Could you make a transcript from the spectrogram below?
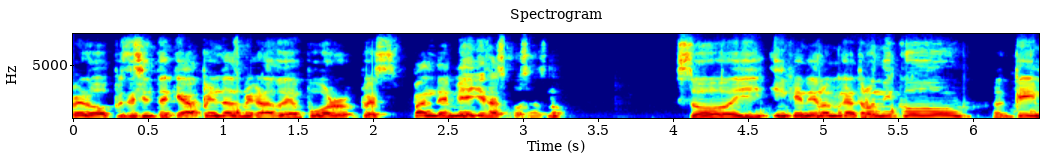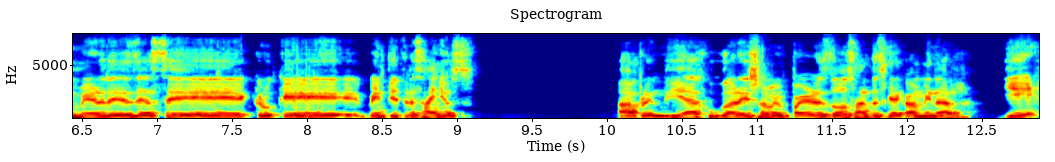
pero pues se siente que apenas me gradué por pues pandemia y esas cosas, ¿no? Soy ingeniero mecatrónico, gamer desde hace creo que 23 años. Aprendí a jugar Age of Empires 2 antes que a caminar. Yeah.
